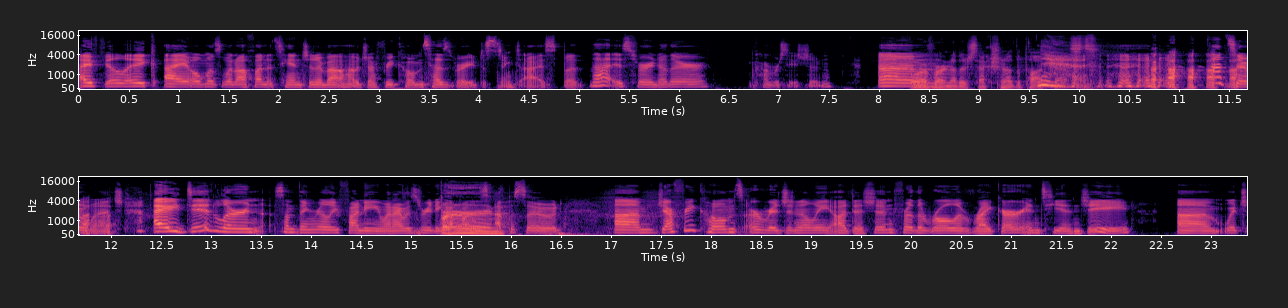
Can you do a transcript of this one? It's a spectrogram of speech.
I feel like I almost went off on a tangent about how Jeffrey Combs has very distinct eyes, but that is for another conversation. Um, or for another section of the podcast. not so much. I did learn something really funny when I was reading up on this episode. Um, Jeffrey Combs originally auditioned for the role of Riker in TNG, um, which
